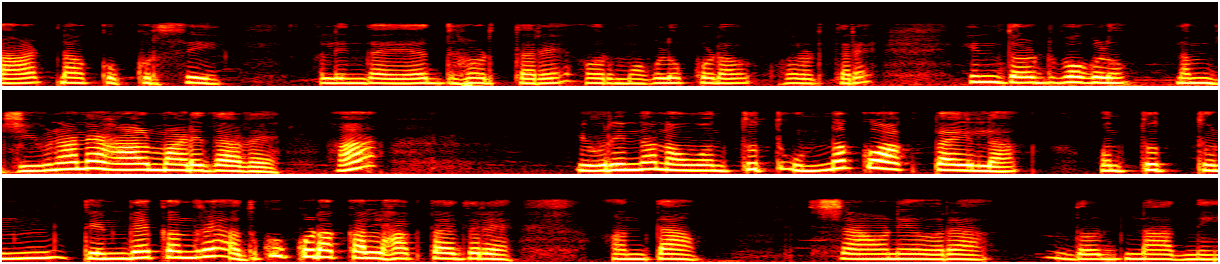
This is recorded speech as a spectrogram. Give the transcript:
ತಾಟ್ನ ಕುಕ್ಕರಿಸಿ ಅಲ್ಲಿಂದ ಎದ್ದು ಹೊಡ್ತಾರೆ. ಅವ್ರ ಮಗಳು ಕೂಡ ಹೊರಡ್ತಾರೆ. ಇನ್ನು ದೊಡ್ಡ ಮಗಳು ನಮ್ಮ ಜೀವನನೇ ಹಾಳು ಮಾಡಿದ್ದಾರೆ ಹಾಂ ಇವರಿಂದ ನಾವು ಒಂದು ತುತ್ತು ಉಣ್ಣಕ್ಕೂ ಆಗ್ತಾ ಇಲ್ಲ. ಒಂದು ತುತ್ತು ತುನ್ ತಿನ್ನಬೇಕಂದ್ರೆ ಅದಕ್ಕೂ ಕೂಡ ಕಲ್ಲು ಹಾಕ್ತಾ ಇದ್ದಾರೆ ಅಂತ ಶ್ರಾವಣಿಯವರ ದೊಡ್ಡ ನಾದಿನಿ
